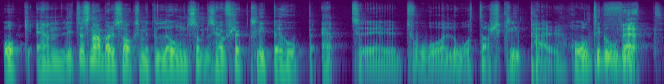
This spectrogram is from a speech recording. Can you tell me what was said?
Och en lite snabbare sak som heter Lonesome, så jag har försökt klippa ihop ett eh, två låtars klipp här. Håll till godo. Fett.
